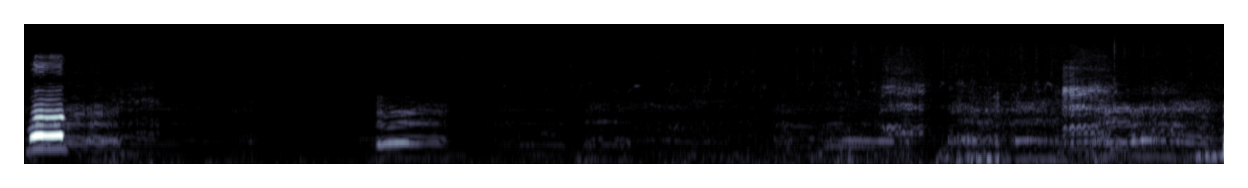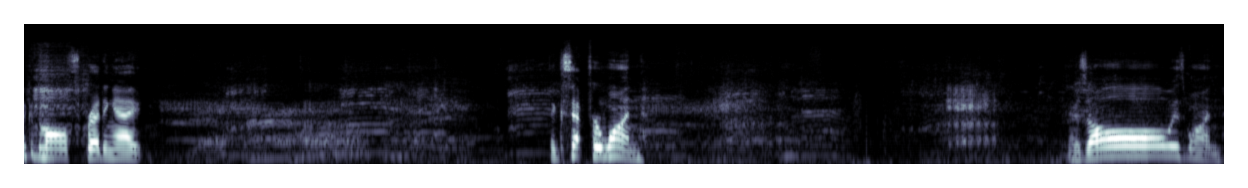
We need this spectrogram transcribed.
Come on. Look at them all spreading out. Except for one. There's always one.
